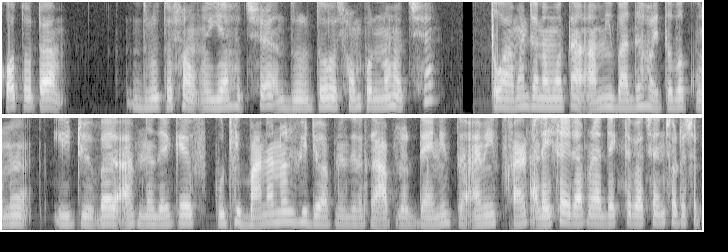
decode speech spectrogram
কতটা দ্রুত ইয়া হচ্ছে, দ্রুত সম্পন্ন হচ্ছে। তো আমার জানা মতো আমি বাদে হয়তো বা কোনো ইউটিউবার আপনাদেরকে কুঠি বানানোর ভিডিও আপনাদেরকে আপলোড দেয়নি। তো আমি ফার্স্ট আর এই সাইডে আপনারা দেখতে পাচ্ছেন ছোট ছোট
